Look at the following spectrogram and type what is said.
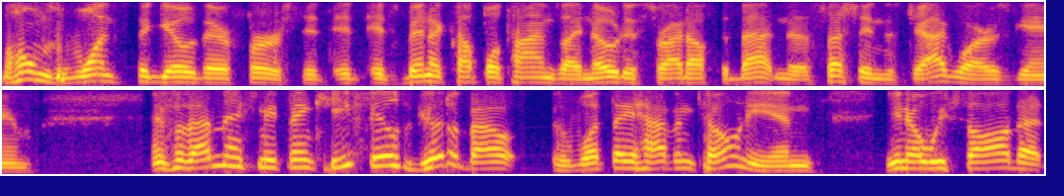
Mahomes wants to go there first. It, it, it's been a couple times I noticed right off the bat, and especially in this Jaguars game. And so that makes me think he feels good about what they have in Toney. And, you know, we saw that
